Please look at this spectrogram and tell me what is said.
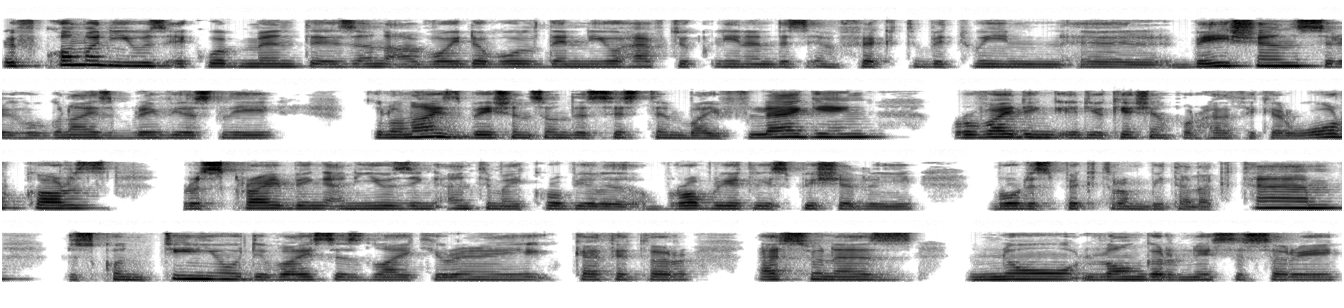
If common use equipment is unavoidable, then you have to clean and disinfect between patients, recognize previously colonized patients on the system by flagging, providing education for healthcare workers, prescribing and using antimicrobial appropriately, especially broad spectrum beta lactam, discontinue devices like urinary catheter as soon as no longer necessary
